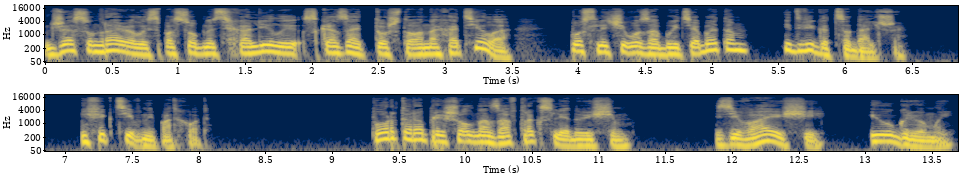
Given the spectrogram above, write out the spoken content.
Джессу нравилась способность Халилы сказать то, что она хотела, после чего забыть об этом и двигаться дальше. Эффективный подход. Портера пришел на завтрак следующим. Зевающий и угрюмый.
